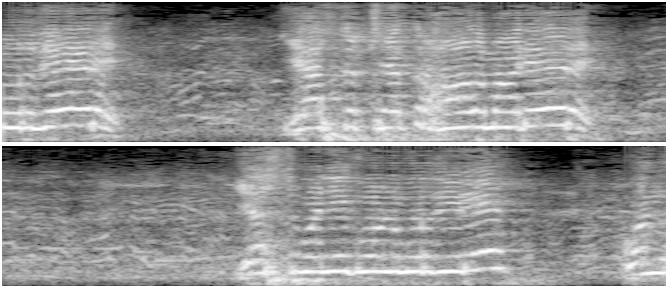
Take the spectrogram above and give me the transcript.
ಮುರಿದೇರಿ? ಎಷ್ಟು ಕ್ಷೇತ್ರ ಹಾಳು ಮಾಡೀರಿ? ಎಷ್ಟು ಮನೆ ಗೊಂಡು ಮುರಿದಿರಿ? ಒಂದು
